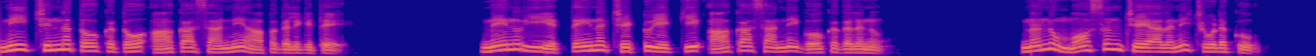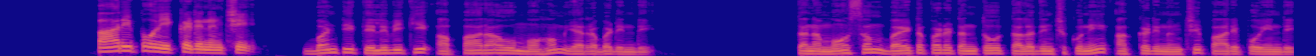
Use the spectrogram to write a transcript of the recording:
నీ చిన్న తోకతో ఆకాశాన్ని ఆపగలిగితే. నేను ఈ ఎత్తైన చెట్టు ఎక్కి ఆకాశాన్ని గోకగలను. నన్ను మోసం చేయాలని చూడకు. పారిపో ఇక్కడి నుంచి. బంటి తెలివికి అప్పారావు మొహం ఎర్రబడింది. తన మోసం బయటపడటంతో తలదించుకుని అక్కడి నుంచి పారిపోయింది.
